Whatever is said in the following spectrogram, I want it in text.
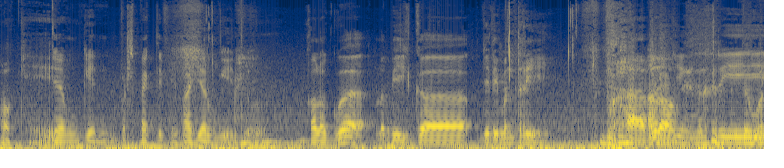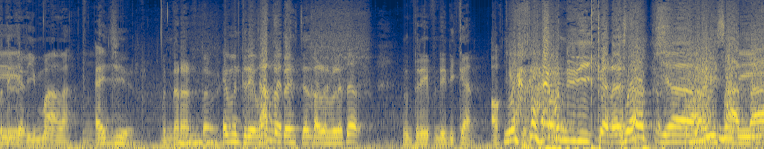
Oke. Ya mungkin perspektifnya Fajar begitu. Kalau gue lebih ke Jadi menteri Wah, belum. Anjing, menteri Itu umur 35 lah. Anjir. Beneran tau. Eh menteri apa? Catat deh, catat. Kalau boleh tahu. Menteri Pendidikan. Oke. pendidikan aja. Ya, Pariwisata.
